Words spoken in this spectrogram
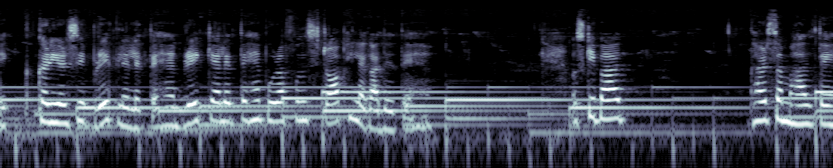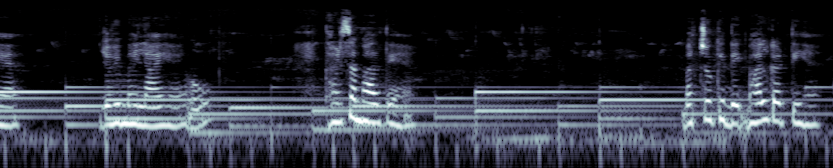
एक करियर से ब्रेक ले लेते हैं। ब्रेक क्या लेते हैं? पूरा फुल स्टॉप ही लगा देते हैं। उसके बाद घर संभालते हैं, जो भी महिलाएँ हैं वो। घर संभालते हैं। बच्चों की देखभाल करती हैं।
